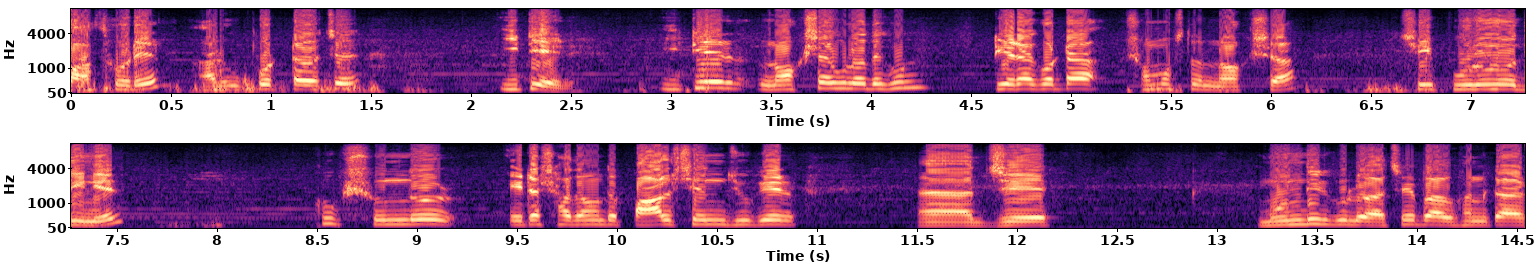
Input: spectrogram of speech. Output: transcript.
পাথরের, আর উপরটা হচ্ছে ইটের। ইটের নকশাগুলো দেখুন টেরাকোটা সমস্ত নকশা সেই পুরনো দিনের। খুব সুন্দর এটা সাধারণত পাল সেন যুগের যে মন্দিরগুলো আছে বা ওখানকার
